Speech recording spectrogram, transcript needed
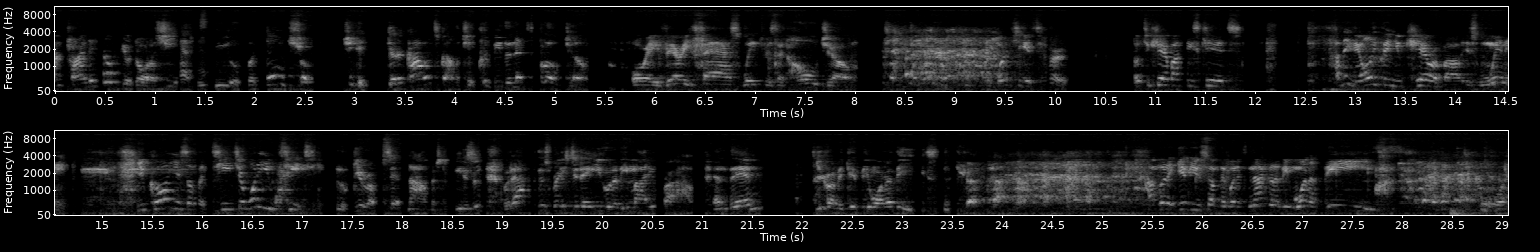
I'm trying to help your daughter. She has real potential. She could get a college scholarship. Could be the next Flojo. Or a very fast waitress at Hojo. what if she gets hurt? Don't you care about these kids? I think the only thing you care about is winning. You call yourself a teacher? What are you teaching? Look, you're upset now, Mr. Peterson, but after this race today, you're going to be mighty proud. And then you're going to give me one of these. I'm going to give you something, but it's not going to be one of these. what,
